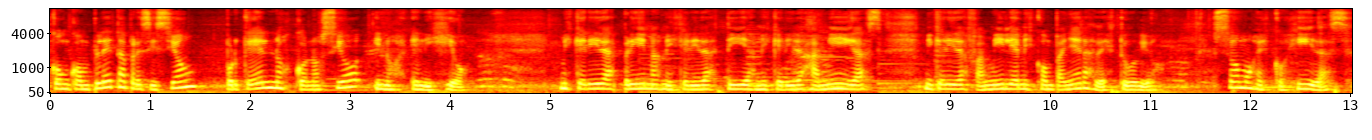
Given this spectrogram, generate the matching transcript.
con completa precisión porque Él nos conoció y nos eligió. Mis queridas primas, mis queridas tías, mis queridas amigas, mi querida familia, mis compañeras de estudio, somos escogidas.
